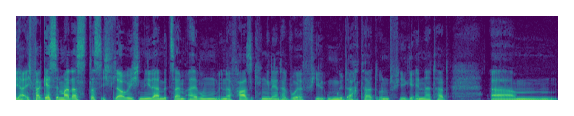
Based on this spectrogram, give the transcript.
ja, ich vergesse immer, dass, dass ich, glaube ich, Neda mit seinem Album in der Phase kennengelernt hat, wo er viel umgedacht hat und viel geändert hat. Ähm,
